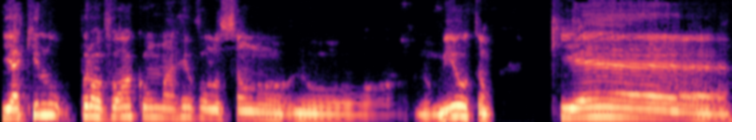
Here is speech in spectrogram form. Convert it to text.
E aquilo provoca uma revolução no, no, no Milton que é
